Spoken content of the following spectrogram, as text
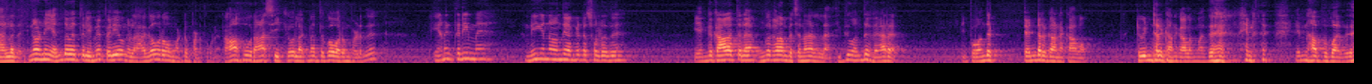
நல்லது. இன்னொன்று எந்த விதத்துலையுமே பெரியவங்களை அகௌரவம் மட்டும் படுத்தக்கூடாது. ராகு ராசிக்கோ லக்னத்துக்கோ வரும் பொழுது எனக்கு தெரியுமே நீங்கள் என்ன வந்து என்கிட்ட சொல்கிறது எங்கள் காலத்தில் உங்கள் காலம் பிரச்சனை இல்லை. இது வந்து வேற. இப்போ வந்து டெண்டருக்கான காலம். ட்விண்டருக்கான காலம் அது. என்ன என்ன ஆப்புப்பா அது?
